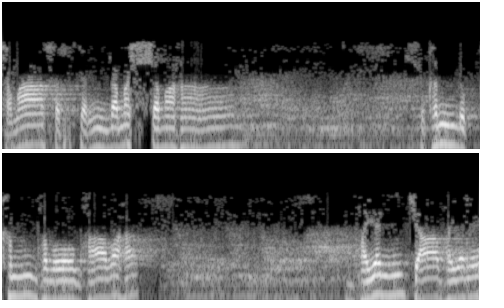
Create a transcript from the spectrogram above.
క్షమా సత్యందమశమ సుఖం దుఃఖం భవో భావ భయం చాభయమే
